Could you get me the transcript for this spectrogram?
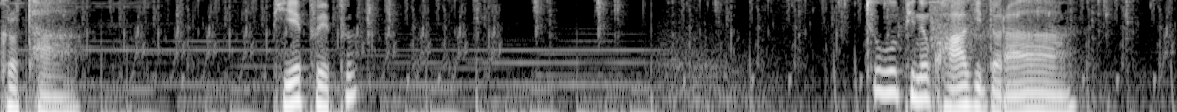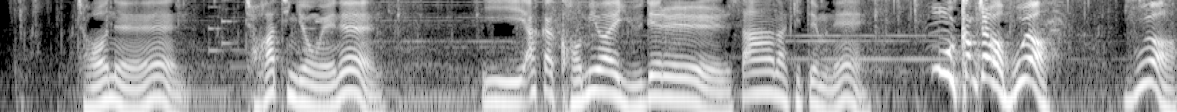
그렇다. BFF? 투구피는 과학이더라. 저는 저 같은 경우에는 이 아까 거미와의 유대를 쌓아놨기 때문에 오 깜짝아! 뭐야? 뭐야? 어?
